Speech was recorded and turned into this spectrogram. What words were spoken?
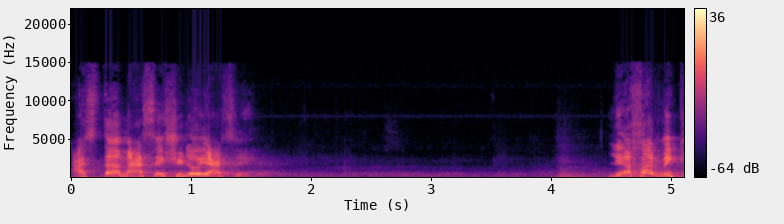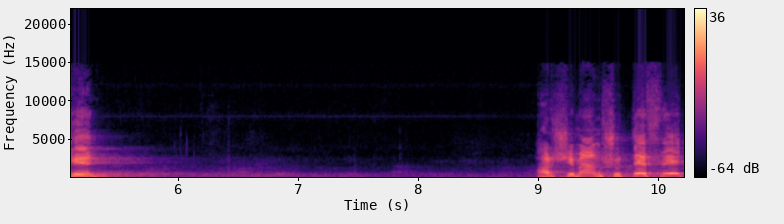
עשתה מעשה שלא יעשה. לאחר מכן הרשימה המשותפת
